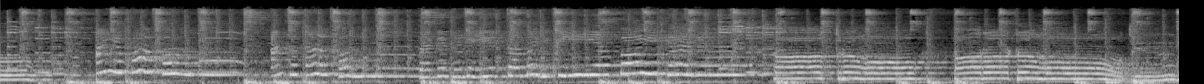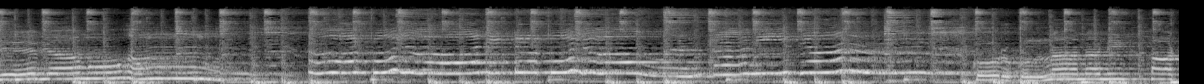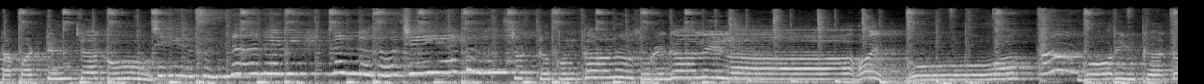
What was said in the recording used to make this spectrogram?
కోరుకున్నానని ఆట పట్టించకు. చేరుకున్నానని నన్ను దోచేయకు. చుట్టుకుంటాను సుడిగాలిలా. హోయ్ గోవా గోరింకతో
